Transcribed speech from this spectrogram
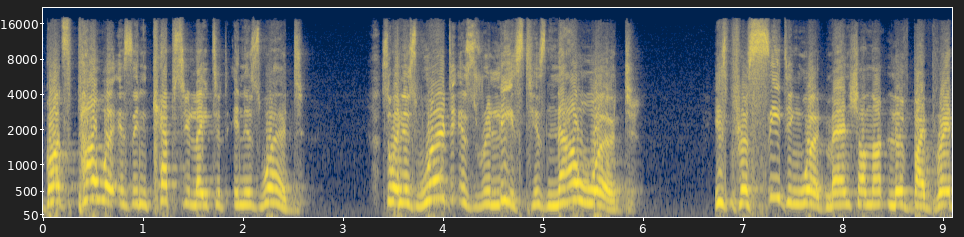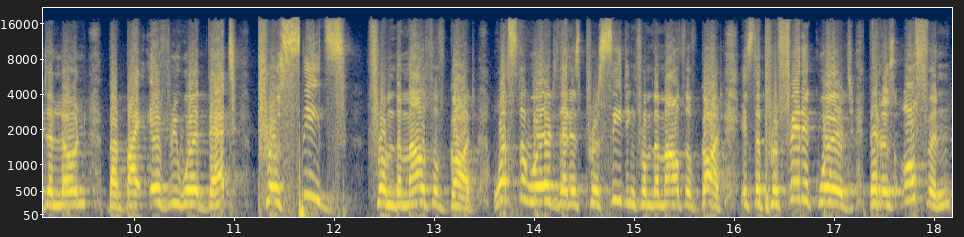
God's power is encapsulated in his word. So when his word is released, his now word, his proceeding word, man shall not live by bread alone, but by every word that proceeds from the mouth of God. What's the word that is proceeding from the mouth of God? It's the prophetic word that is often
